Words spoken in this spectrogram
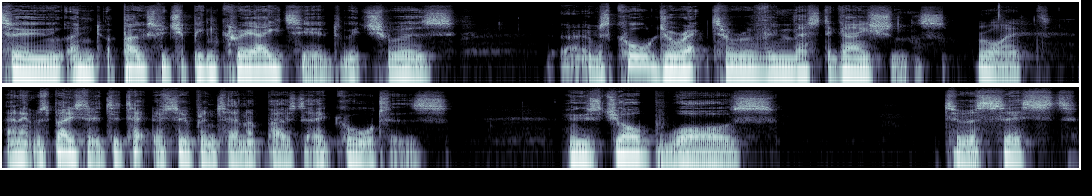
to an- a post which had been created, which was it was called Director of Investigations Right. and it was basically a detective superintendent post at headquarters whose job was to assist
